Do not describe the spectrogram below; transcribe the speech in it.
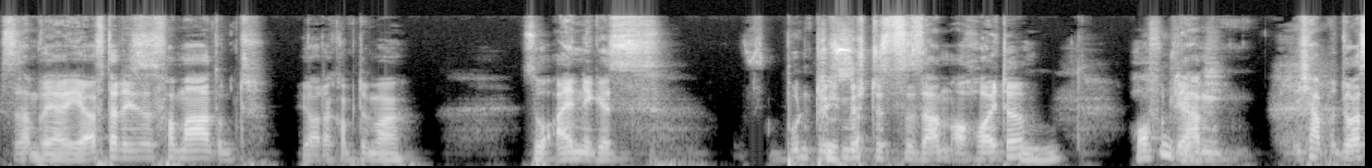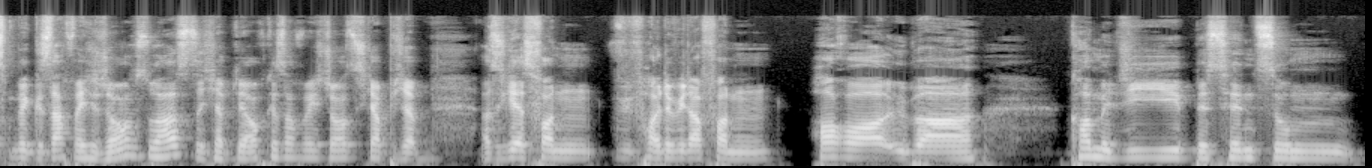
Das haben wir ja hier öfter dieses Format und ja, da kommt immer so einiges bunt durchmischtes zusammen, auch heute. Mhm. Hoffentlich. Wir haben, ich habe, du hast mir gesagt, welche Genres du hast. Ich habe dir auch gesagt, welche Genres ich habe. Ich habe, also hier ist von heute wieder von Horror über Comedy bis hin zum,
